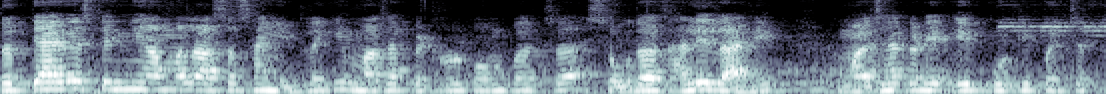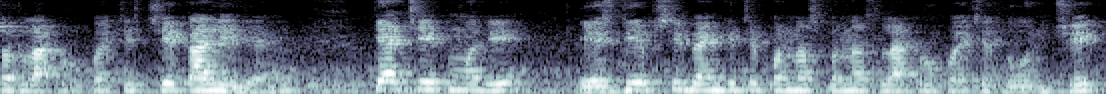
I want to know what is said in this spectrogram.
तर त्यावेळेस त्यांनी आम्हाला असं सांगितलं की माझा पेट्रोल पंपाचा सौदा झालेला आहे. माझ्याकडे एक कोटी पंच्याहत्तर लाख रुपयाचे चेक आलेले आहे. त्या चेकमध्ये एच डी एफ सी बँकेचे पन्नास पन्नास लाख रुपयाचे दोन चेक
